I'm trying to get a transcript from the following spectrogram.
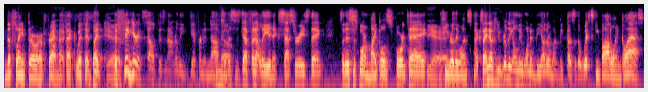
the flamethrower effect, oh, effect with it. But yeah. the figure itself is not really different enough. No. So this is definitely an accessories thing. So this is more Michael's forte. Yeah. If he really wants because I know he really only wanted the other one because of the whiskey bottle and glass.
